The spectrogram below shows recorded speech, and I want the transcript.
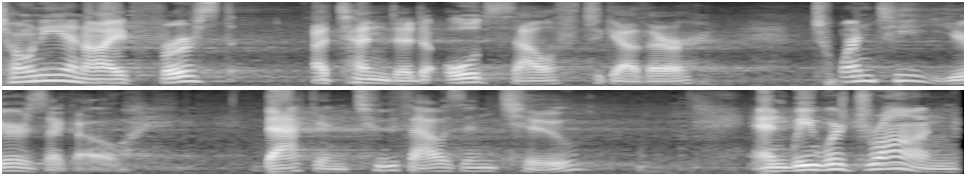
Tony and I first attended Old South together 20 years ago, back in 2002. And we were drawn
